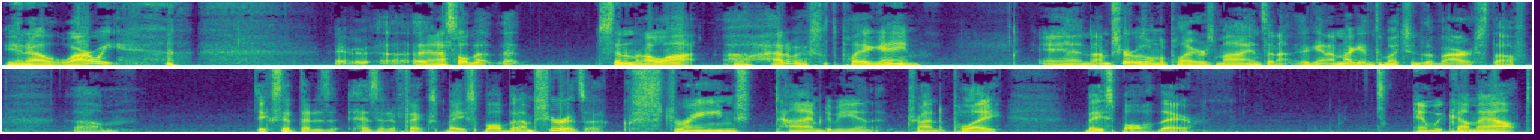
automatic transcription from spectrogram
You know, why are we? Uh, and I saw that that sentiment a lot. Oh, how do we supposed to play a game? And I'm sure it was on the players' minds. And I, again, I'm not getting too much into the virus stuff, um, except that as, as, it affects baseball. But I'm sure it's a strange time to be in trying to play baseball there. And we come out,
